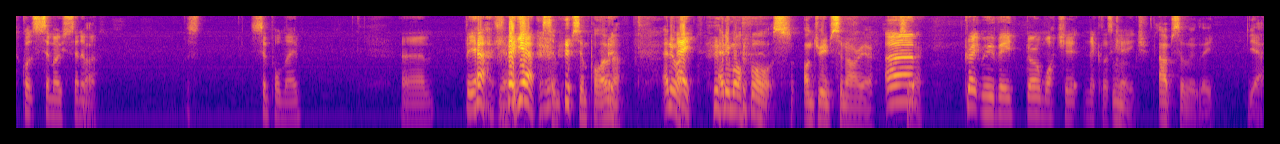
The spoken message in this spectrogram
I've got Simo Cinema. Well. Just simple name. Um, but yeah, Yeah. yeah. Sim- simple owner. Anyway, any more thoughts on Dream Scenario? Um, Great movie. Go and watch it. Nicolas Mm. Cage. Absolutely. Yeah.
